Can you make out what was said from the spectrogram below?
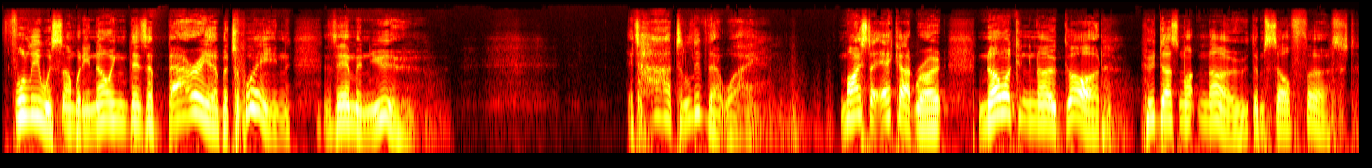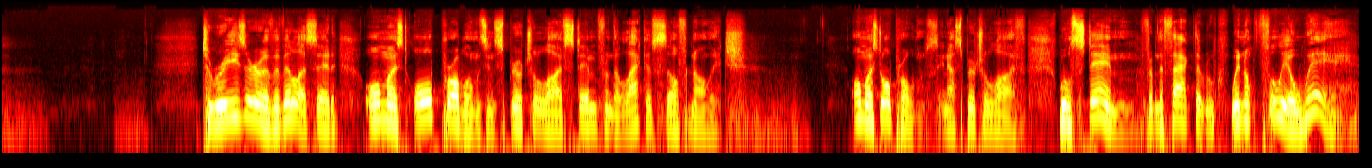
fully with somebody knowing there's a barrier between them and you. It's hard to live that way. Meister Eckhart wrote, No one can know God who does not know themselves first. Teresa of Avila said, Almost all problems in spiritual life stem from the lack of self knowledge. Almost all problems in our spiritual life will stem from the fact that we're not fully aware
